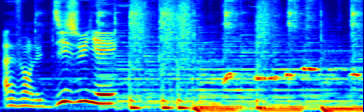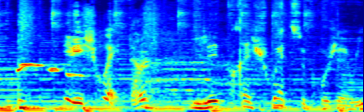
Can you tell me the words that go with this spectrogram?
avant le 10 juillet. Il est chouette, hein? Il est très chouette ce projet, oui.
